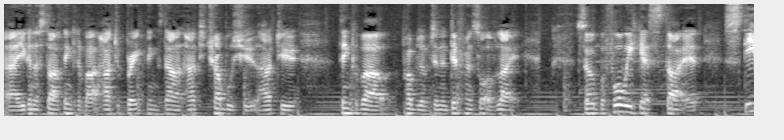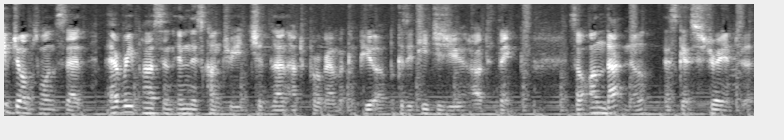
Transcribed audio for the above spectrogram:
Uh, you're going to start thinking about how to break things down, how to troubleshoot, how to think about problems in a different sort of light. So before we get started, Steve Jobs once said, every person in this country should learn how to program a computer because it teaches you how to think. So on that note, let's get straight into it.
